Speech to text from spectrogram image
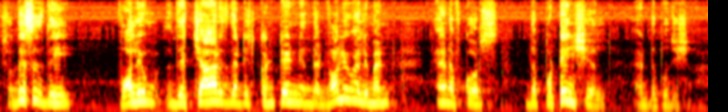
So, this is the volume the charge that is contained in that volume element and of course, the potential at the position r.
